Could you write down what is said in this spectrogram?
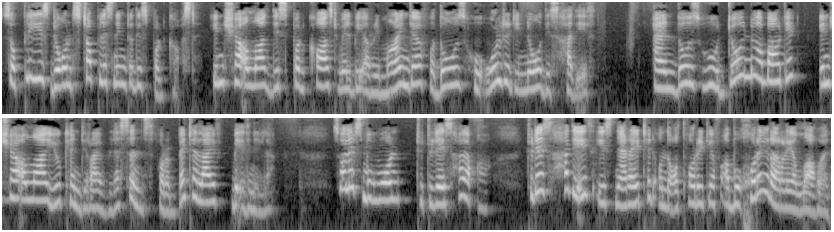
So please don't stop listening to this podcast. Inshallah, this podcast will be a reminder for those who already know this hadith. And those who don't know about it, inshallah, you can derive lessons for a better life, bi'idhnillah. So let's move on to today's halaqah. Today's hadith is narrated on the authority of Abu Hurairah radiallahu anh.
